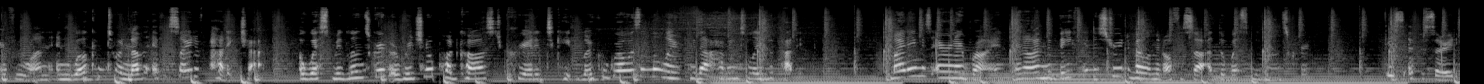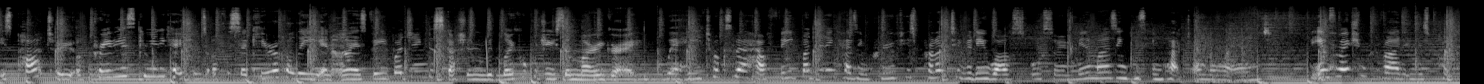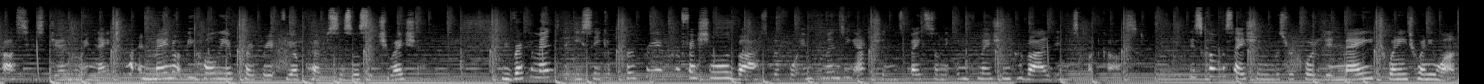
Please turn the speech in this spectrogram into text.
everyone, and welcome to another episode of Paddock Chat, a West Midlands Group original podcast created to keep local growers in the loop without having to leave the paddock. My name is Erin O'Brien, and I'm the Beef Industry Development Officer at the West Midlands Group. This episode is part two of previous Communications Officer Kira Holly and ISB budgeting discussion with local producer Murray Gray, where he talks about how feed budgeting has improved his productivity whilst also minimising his impact on the land. The information provided in this podcast is general in nature and may not be wholly appropriate for your purposes or situation. We recommend that you seek appropriate professional advice before implementing actions based on the information provided in this podcast. This conversation was recorded in May 2021.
